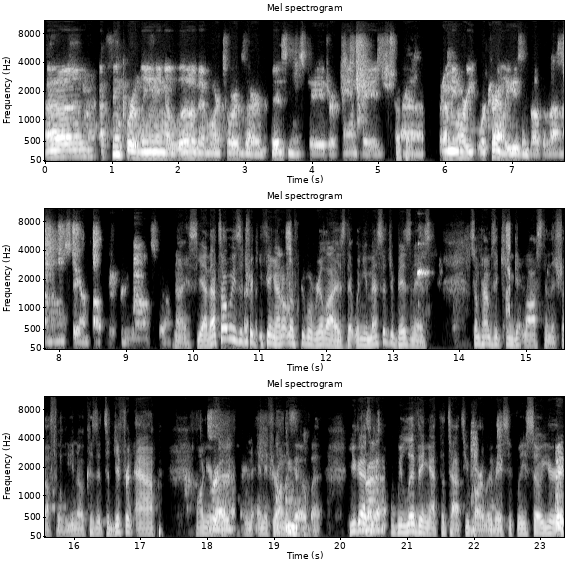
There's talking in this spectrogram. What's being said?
Um i think we're leaning a little bit more towards our business page or fan page okay. Uh, but i mean we're, we're currently using both of them and i'm gonna stay on top of it pretty well so. Nice. Yeah that's always a tricky thing. I don't know if people realize that when you message a business sometimes it can get lost in the shuffle you know because it's a different app on your right. phone and if you're on the go but you guys right. will be living at the tattoo parlor basically so you're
